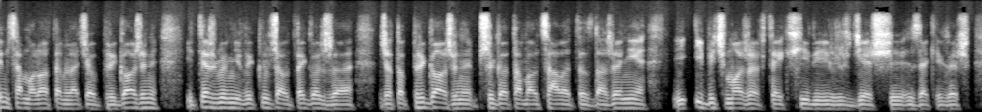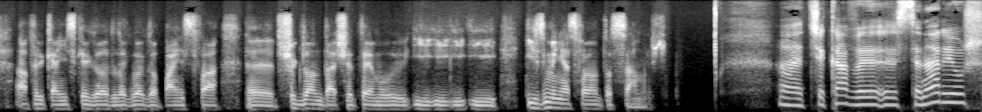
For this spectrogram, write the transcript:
tym samolotem leciał Prygorzyn i też bym nie wykluczał tego, że, że to Prygorzyn przygotował całe to zdarzenie i, i być może w tej chwili już gdzieś z jakiegoś afrykańskiego odległego państwa e, przygląda się temu i, i, i, i zmienia swoją tożsamość. Ciekawy scenariusz,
